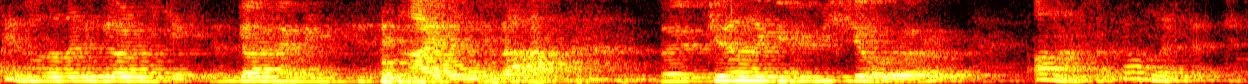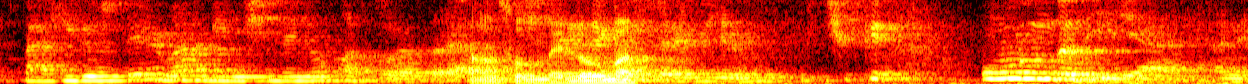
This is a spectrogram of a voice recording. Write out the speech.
Siz oraları görmeyeceksiniz. Görmemeniz sizin hayrınıza. Böyle pirana gibi bir şey oluyorum. Ondan sonra da onları takacağız. Belki gösteririm ha. Benim işim belli olmaz bu arada. Sağın Yani solun belli olmaz. Gösterebilirim. Çünkü umurumda değil yani. Hani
